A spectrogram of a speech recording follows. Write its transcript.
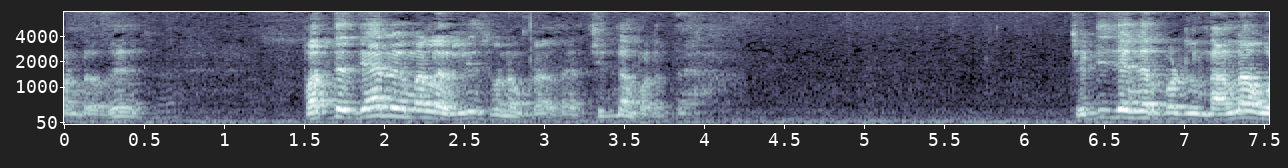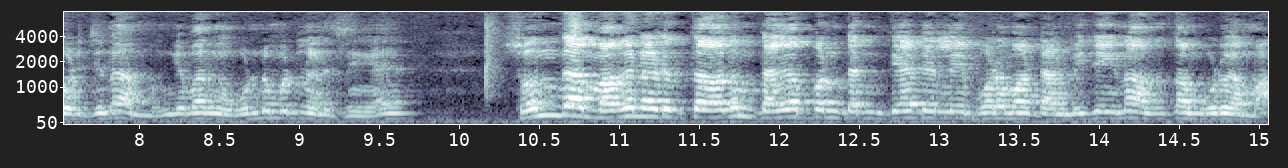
பண்ணுறது பத்து தேட்டருக்கு மேலே ரிலீஸ் பண்ணக்கூடாது சின்ன படத்தை. சிட்டி செங்கற்பட்டில் நல்லா ஓடிச்சுன்னா இங்கே பாருங்க ஒன்று மட்டும் நினைச்சுங்க. சொந்த மகன் எடுத்தாலும் தகப்பன் தன் தியேட்டர்லேயே போட மாட்டான். விஜய்னா அதை தான் போடுவேம்மா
